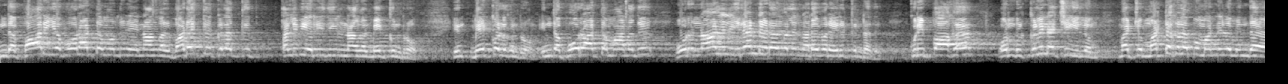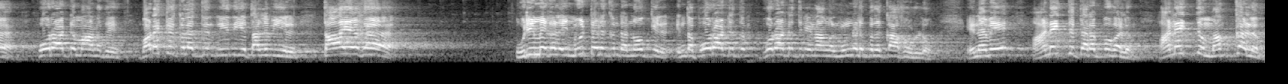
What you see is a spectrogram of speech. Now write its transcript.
இந்த பாரிய போராட்டம் ஒன்றினை நாங்கள் வடக்கு கிழக்கு தழுவிய ரீதியில் நாங்கள் மேற்கொள்கின்றோம் மேற்கொள்கின்றோம். இந்த போராட்டமானது ஒரு நாளில் இரண்டு இடங்களில் நடைபெற இருக்கின்றது. குறிப்பாக ஒன்று கிளிநொச்சியிலும் மற்றும் மட்டக்களப்பு மண்ணிலும் இந்த போராட்டமானது வடக்கு கிழக்கு ரீதிய தழுவியில் தாயக உரிமைகளை மீட்டெடுக்கின்ற நோக்கில் இந்த போராட்டத்தை போராட்டத்தினை நாங்கள் முன்னெடுப்பதற்காக உள்ளோம். எனவே அனைத்து தரப்புகளும் அனைத்து மக்களும்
